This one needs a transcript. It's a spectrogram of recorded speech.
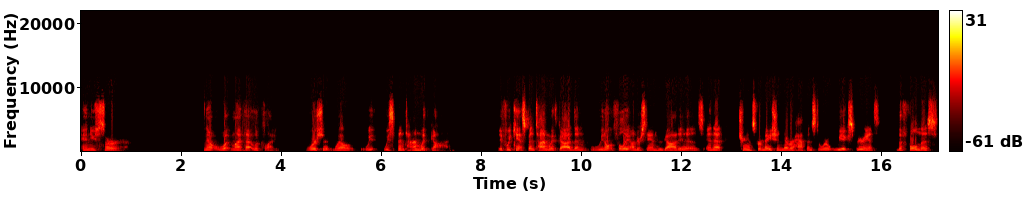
and you serve. Now, what might that look like? Worship? Well, we, we spend time with God. If we can't spend time with God, then we don't fully understand who God is. And that transformation never happens to where we experience the fullness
